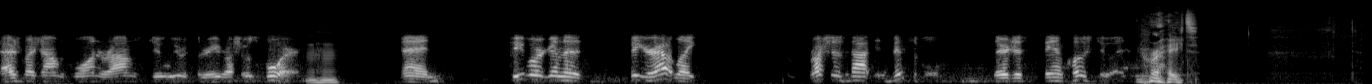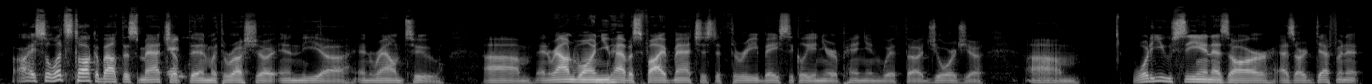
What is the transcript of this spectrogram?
Azerbaijan was one, Iran was two, we were three, Russia was 4 hmm and people are going to figure out like Russia's not invincible. They're just damn close to it. Right. All right, so let's talk about this matchup then with Russia in the uh, in round two. Um, in round one, you have us five matches to three, basically, in your opinion, with uh, Georgia. Um, what are you seeing as our as our definite,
